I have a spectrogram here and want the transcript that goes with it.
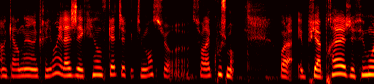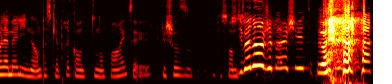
un carnet, un crayon, et là, j'ai écrit un sketch, effectivement, sur, euh, sur l'accouchement. Voilà. Et puis après, j'ai fait moi la maline, hein, parce qu'après, quand ton enfant arrive, les choses sont un Tu petit dis, bah non, j'ai pas la chute.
